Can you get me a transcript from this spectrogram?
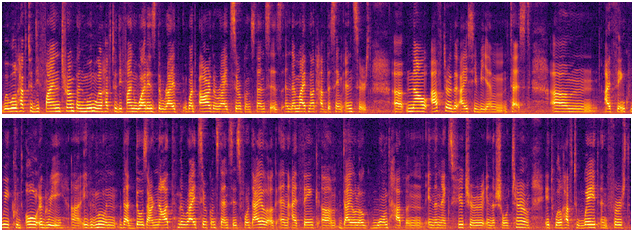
we will have to define Trump and Moon will have to define what is the right, what are the right circumstances, and they might not have the same answers. Uh, now, after the ICBM test, um, I think we could all agree, uh, even Moon, that those are not the right circumstances for dialogue, and I think um, dialogue won't happen in the next future, in the short term. It will have to wait, and first,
